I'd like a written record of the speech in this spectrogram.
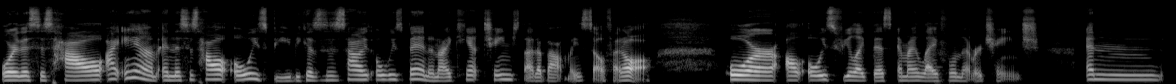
or this is how I am and this is how I'll always be because this is how I've always been and I can't change that about myself at all. Or I'll always feel like this and my life will never change. And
